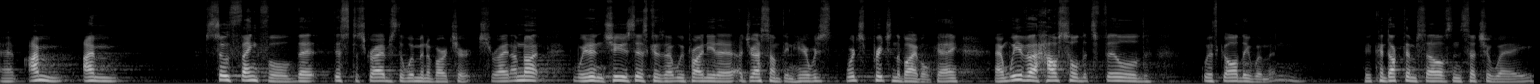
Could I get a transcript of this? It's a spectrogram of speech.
um, I'm, I'm so thankful that this describes the women of our church, right? I'm not, we didn't choose this because we probably need to address something here. We're just, we're just preaching the Bible, okay? And we have a household that's filled with godly women who conduct themselves in such a way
